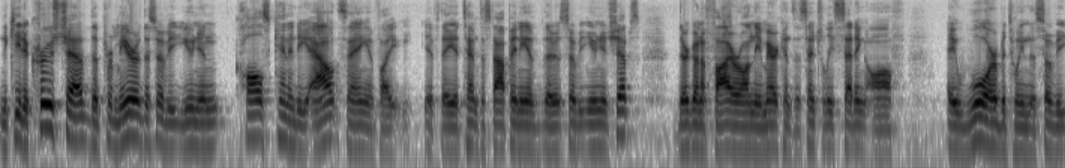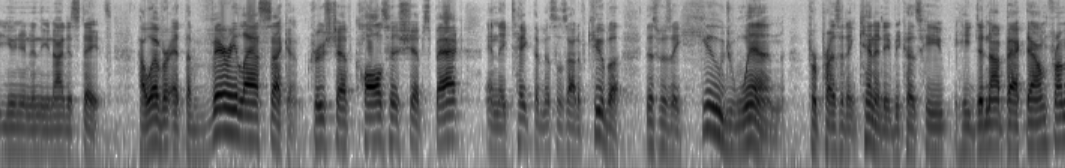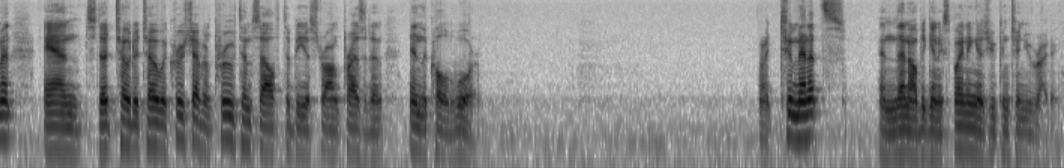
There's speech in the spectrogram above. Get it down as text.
Nikita Khrushchev, the premier of the Soviet Union, calls Kennedy out, saying if, I, if they attempt to stop any of the Soviet Union ships, they're going to fire on the Americans, essentially setting off a war between the Soviet Union and the United States. However, at the very last second, Khrushchev calls his ships back and they take the missiles out of Cuba. This was a huge win for President Kennedy because he, he did not back down from it and stood toe to toe with Khrushchev and proved himself to be a strong president in the Cold War. All right, two minutes, and then I'll begin explaining as you continue writing.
